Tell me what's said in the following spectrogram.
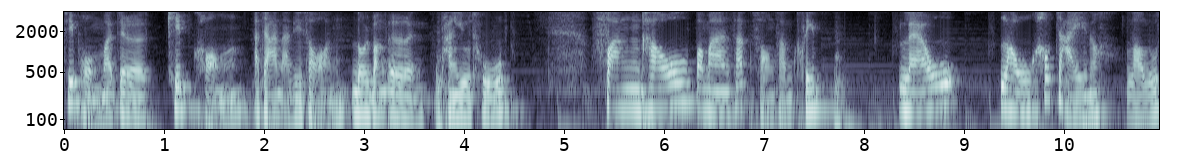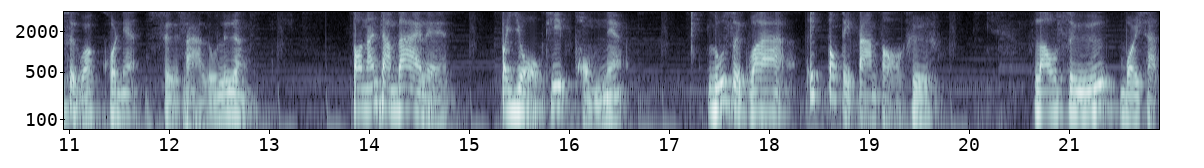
ที่ผมมาเจอคลิปของอาจารย์อดิศรโดยบังเอิญทาง YouTube ฟังเขาประมาณสัก2อสคลิป แล้วเราเข้าใจเนาะเรารู้สึกว่าคนเนี้ยสื่อสารรู้เรื่อง ตอนนั้นจำได้เลย ประโยคที่ผมเนี่ยรู้สึกว่าต้องติดตามต่อคือ เราซื้อบริษัท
